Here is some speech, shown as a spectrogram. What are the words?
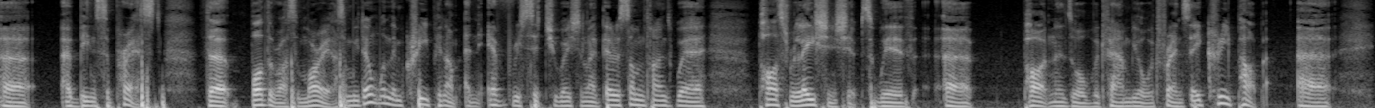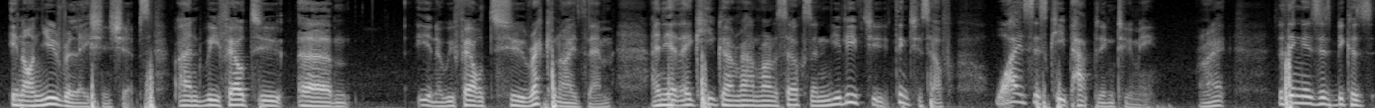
uh, have been suppressed that bother us and worry us, and we don't want them creeping up in every situation. Like there are some times where past relationships with uh, partners or with family or with friends, they creep up uh, in our new relationships, and we fail to, um, you know, we fail to recognize them, and yet they keep going round and round in circles, and you leave to think to yourself, why does this keep happening to me, right? The thing is, is because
